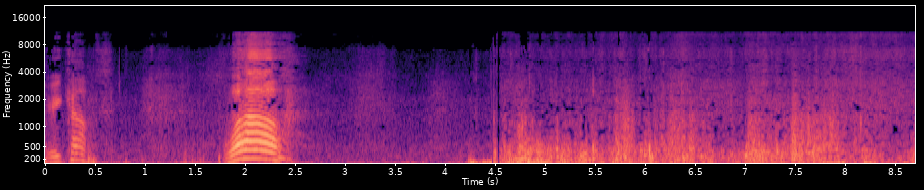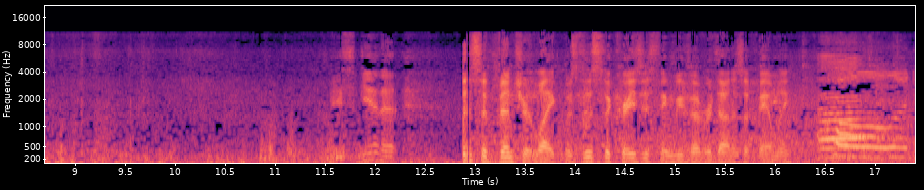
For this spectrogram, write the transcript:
Here he comes. Wow! He's skiing it. This adventure like, was this the craziest thing we've ever done as a family? Cold.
